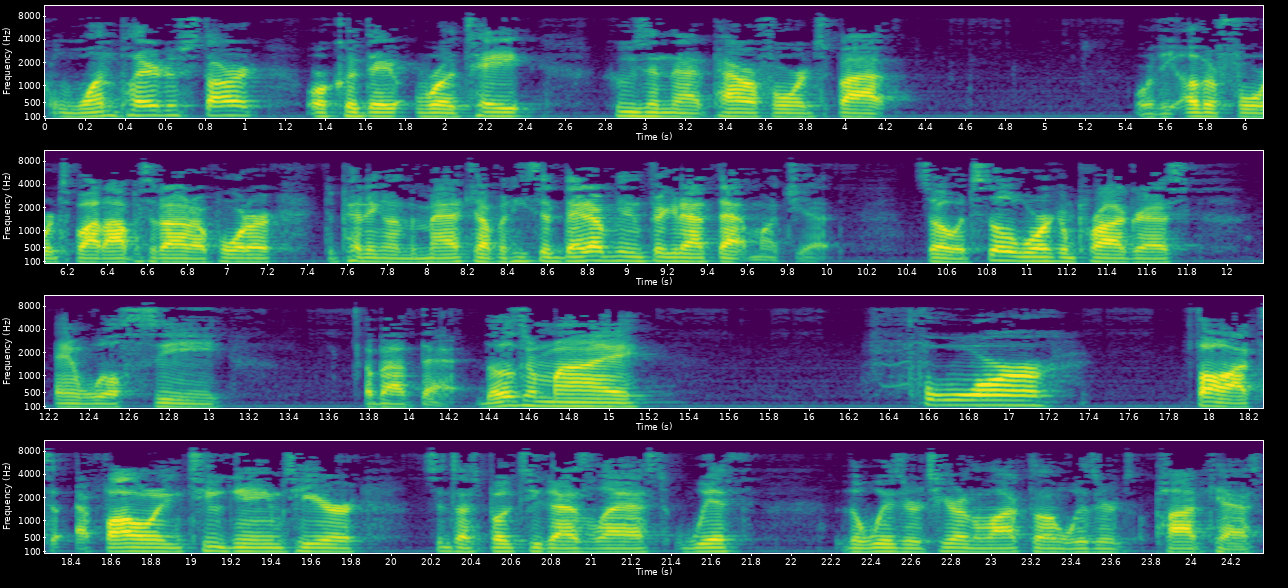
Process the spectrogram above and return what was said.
one player to start or could they rotate who's in that power forward spot or the other forward spot opposite Otto Porter, depending on the matchup. And he said they haven't even figured out that much yet. So it's still a work in progress, and we'll see about that. Those are my four thoughts following two games here since I spoke to you guys last with the Wizards here on the Locked On Wizards podcast.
